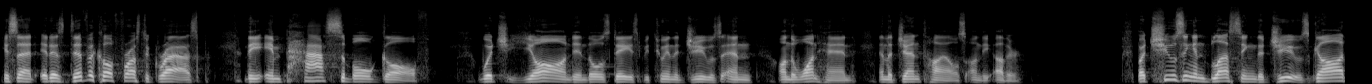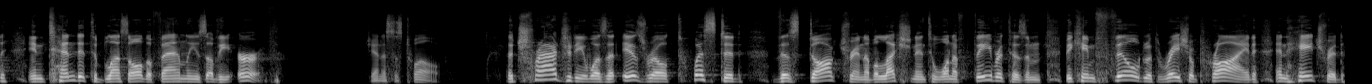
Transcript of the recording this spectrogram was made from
He said, It is difficult for us to grasp the impassable gulf which yawned in those days between the Jews and on the one hand and the Gentiles on the other. But choosing and blessing the Jews, God intended to bless all the families of the earth. Genesis 12. The tragedy was that Israel twisted this doctrine of election into one of favoritism, became filled with racial pride and hatred,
